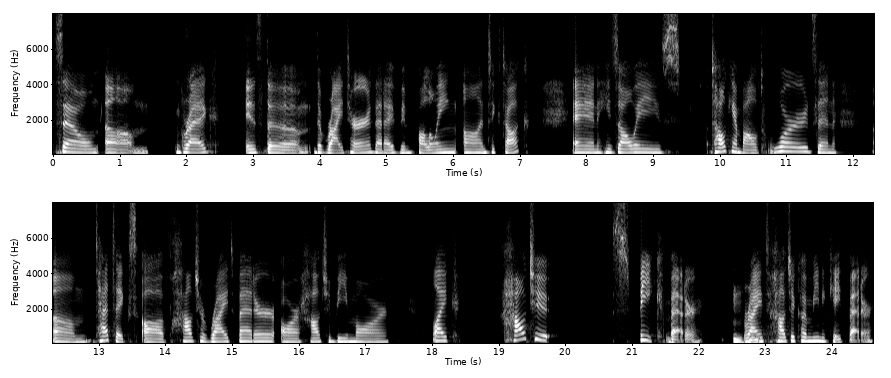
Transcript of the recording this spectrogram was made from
So, um, Greg is the the writer that I've been following on TikTok, and he's always talking about words and um, tactics of how to write better or how to be more like how to speak better, Mhm. right? How to communicate better.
